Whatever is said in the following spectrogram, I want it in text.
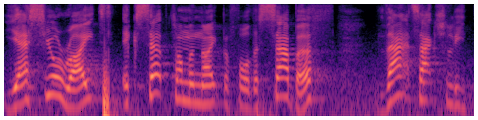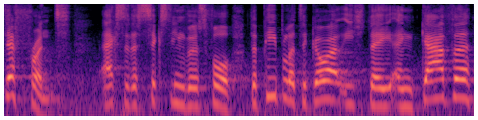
Yes, you're right, except on the night before the Sabbath. That's actually different. Exodus 16, verse 4. The people are to go out each day and gather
